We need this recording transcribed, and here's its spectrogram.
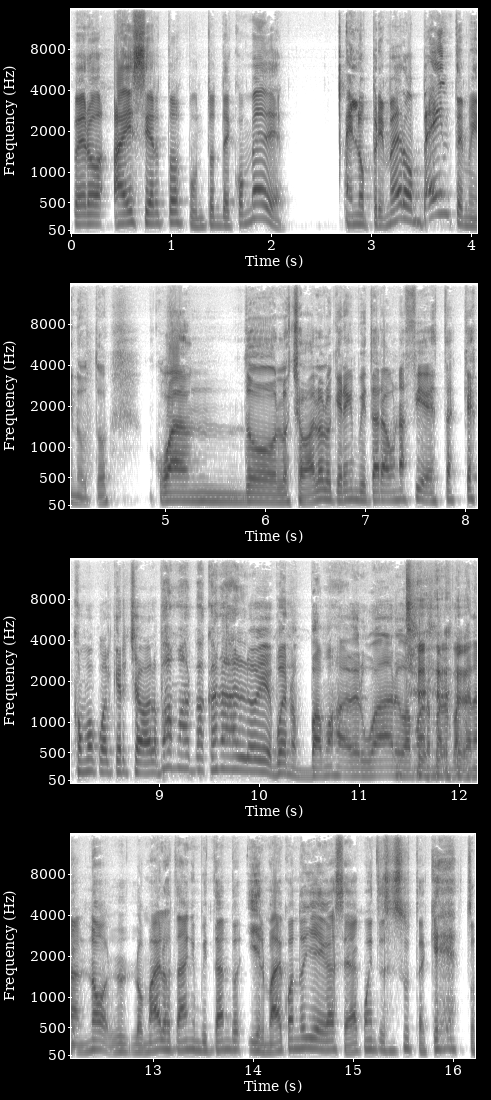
pero hay ciertos puntos de comedia. En los primeros 20 minutos, cuando los chavalos lo quieren invitar a una fiesta, que es como cualquier chaval, vamos al bacanal, oye, bueno, vamos a ver guaro, vamos a armar el bacanal. No, los madres lo estaban invitando y el madre cuando llega se da cuenta y se asusta, ¿qué es esto?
